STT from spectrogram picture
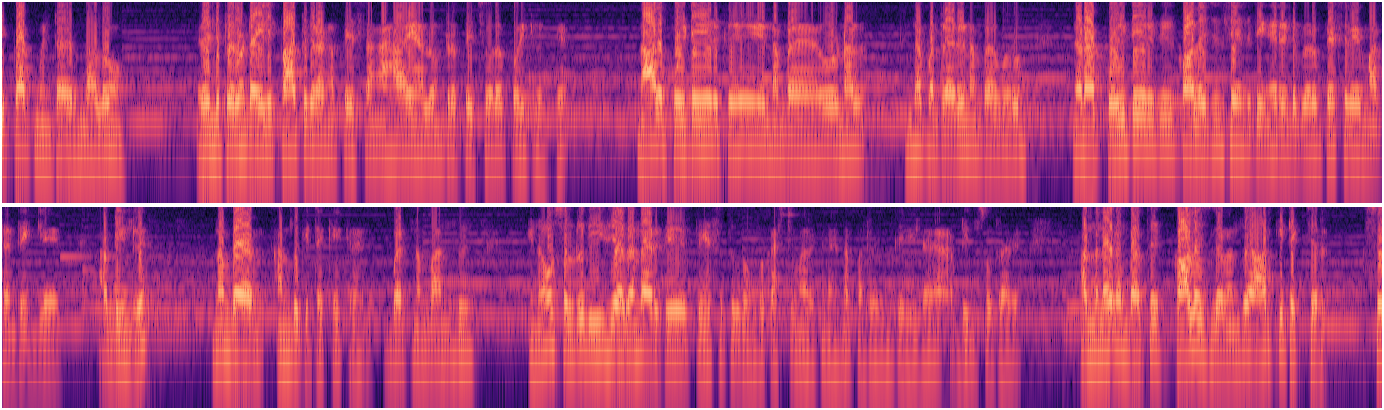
டிபார்ட்மெண்ட்டாக இருந்தாலும் ரெண்டு பேரும் டெய்லி பார்த்துக்கிறாங்க பேசுகிறாங்க ஹாய் ஹலோன்ற பேச்சோட போயிட்டு இருக்கு நாள் போயிட்டே இருக்கு. நம்ம ஒரு நாள் என்ன பண்ணுறாரு நம்ம வரும் என்னடா போயிட்டே இருக்கு காலேஜும் சேர்ந்துட்டீங்க ரெண்டு பேரும் பேசவே மாட்டேன்றீங்களே அப்படின்று நம்ம அன்பு கிட்ட கேட்குறாரு பட் நம்ம அன்பு என்னவோ சொல்கிறது ஈஸியாக தானே இருக்குது பேசுறதுக்கு ரொம்ப கஷ்டமாக இருக்கு நான் என்ன பண்ணுறதுன்னு தெரியல அப்படின்னு சொல்கிறாரு அந்த நேரம் பார்த்து காலேஜில் வந்து ஆர்கிடெக்சர் ஸோ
